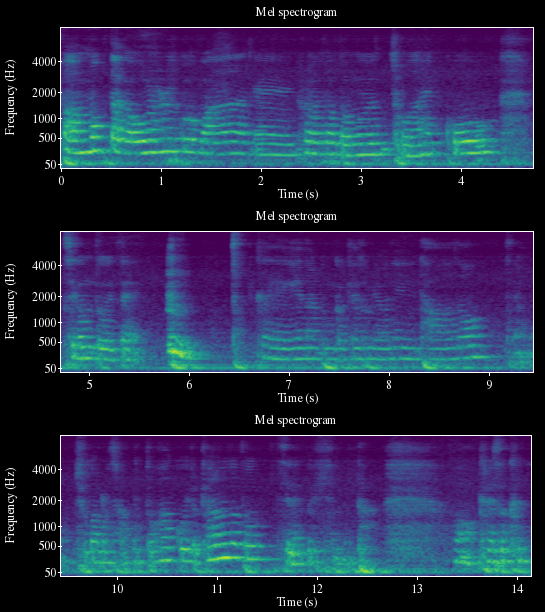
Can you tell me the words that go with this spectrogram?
밥 먹다가 울고 막 예, 그래서 너무 좋아했고 지금도 이제 그 A&R 분과 계속 연인이 닿아서 이제 뭐 주가로 작업도 하고 이렇게 하면서도 지내고 있습니다. 어, 그래서 그,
